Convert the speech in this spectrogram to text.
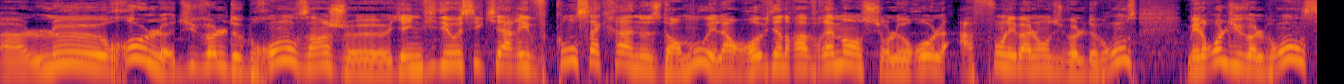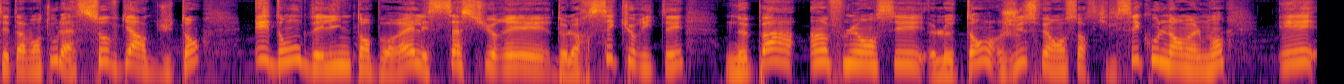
Euh, le rôle du vol de bronze, hein, il y a une vidéo aussi qui arrive consacrée à Nosdormu et là on reviendra vraiment sur le rôle à fond les ballons du vol de bronze, mais le rôle du vol bronze c'est avant tout la sauvegarde du temps et donc des lignes temporelles et s'assurer de leur sécurité, ne pas influencer le temps, juste faire en sorte qu'il s'écoule normalement et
